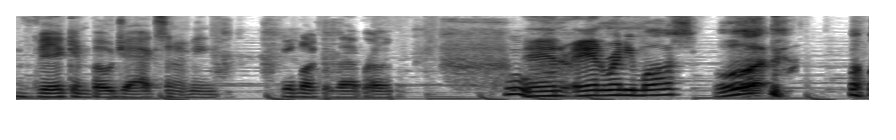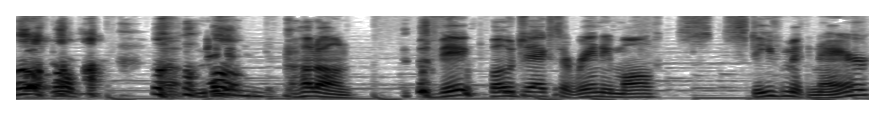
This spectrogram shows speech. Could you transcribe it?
Vick and Bo Jackson. I mean, good luck with that, brother. and and Randy Moss. What? uh, hold on. Vick, Bo Jackson, Randy Moss, Steve McNair.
